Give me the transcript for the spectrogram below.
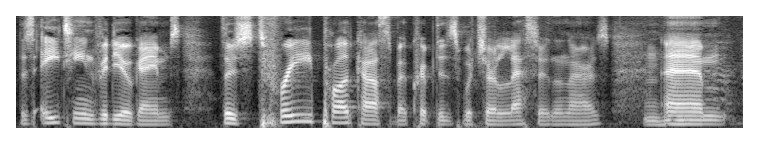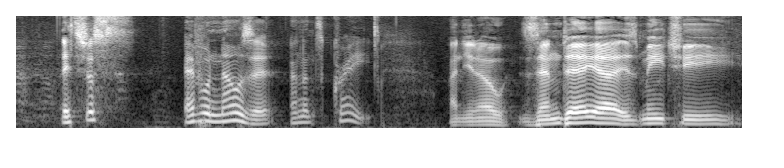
There's 18 video games. There's three podcasts about cryptids, which are lesser than ours. Mhm. Um, it's just, everyone knows it, and it's great. And you know, Zendaya is Meechee.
